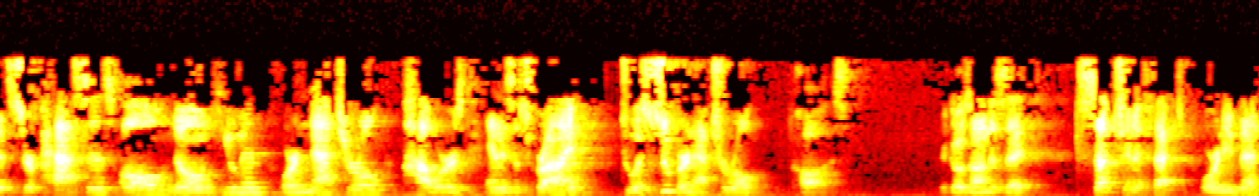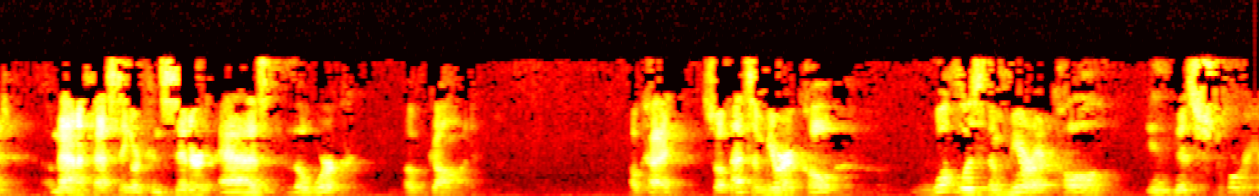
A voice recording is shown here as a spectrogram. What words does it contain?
that surpasses all known human or natural powers and is ascribed to a supernatural cause. It goes on to say, such an effect or an event manifesting or considered as the work of God. Okay, so if that's a miracle, what was the miracle in this story?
